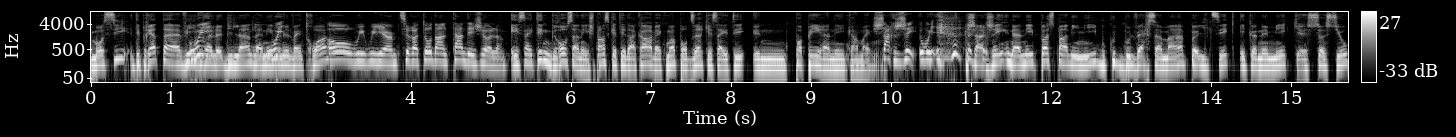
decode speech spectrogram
Moi aussi, t'es prête à vivre le bilan de l'année 2023? Oh oui, oui, un petit retour dans le temps déjà. Là. Et ça a été une grosse année. Je pense que tu es d'accord avec moi pour dire que ça a été une pas pire année quand même. Chargée, oui. Chargée, une année post-pandémie, beaucoup de bouleversements politiques, économiques, sociaux.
